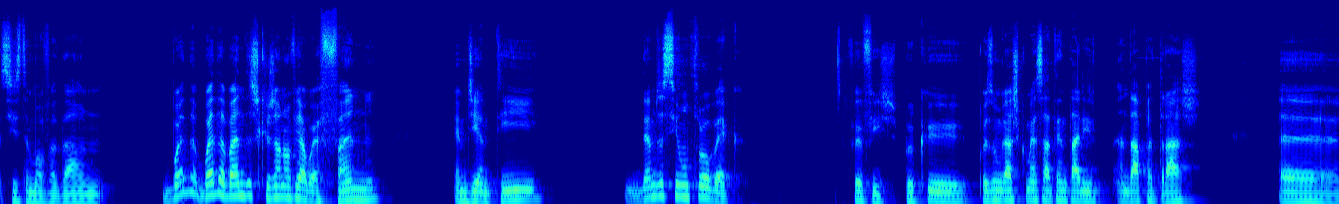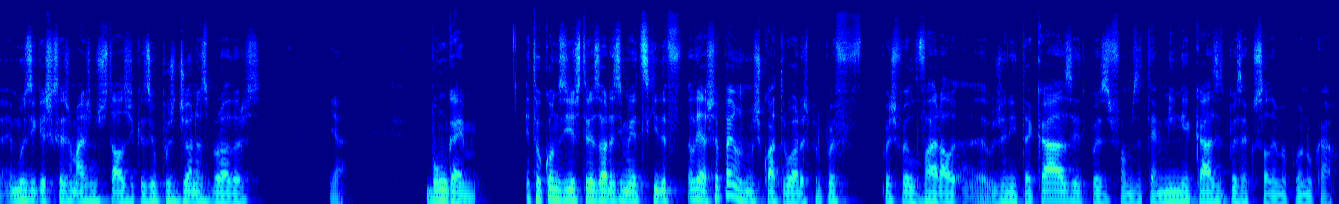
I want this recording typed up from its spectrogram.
System of a Down, bué da, bandas que eu já não via, bué Fun, MGMT, demos assim um throwback. Foi fixe, porque depois um gajo começa a tentar ir andar para trás uh, em músicas que sejam mais nostálgicas. Eu pus Jonas Brothers. Yeah. Bom game. Então conduzi as 3 horas e meia de seguida. Aliás, foi umas 4 horas, porque depois, depois foi levar uh, o Janito a casa e depois fomos até a minha casa e depois é que o Salema pegou no carro.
